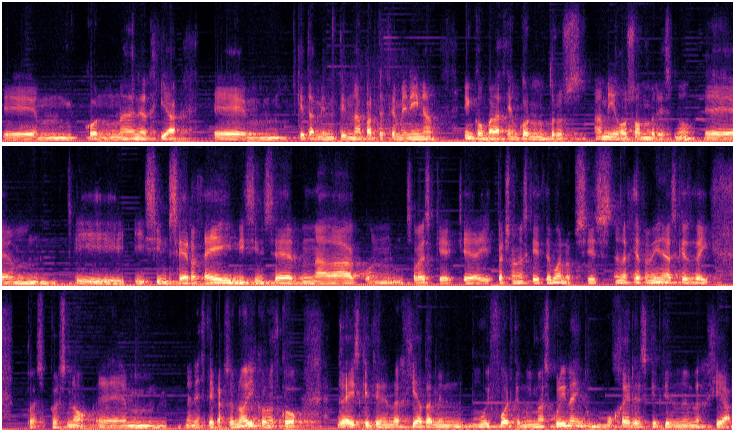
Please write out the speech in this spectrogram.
em, con una energía em, que también tiene una parte femenina en comparación con otros amigos hombres, ¿no? Em, y, sin ser gay ni sin ser nada con, ¿sabes? Que, que, hay personas que dicen, bueno, si es energía femenina es que es gay. Pues, pues no, en este caso no. Y conozco gays que tienen energía también muy fuerte, muy masculina, y mujeres que tienen energía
